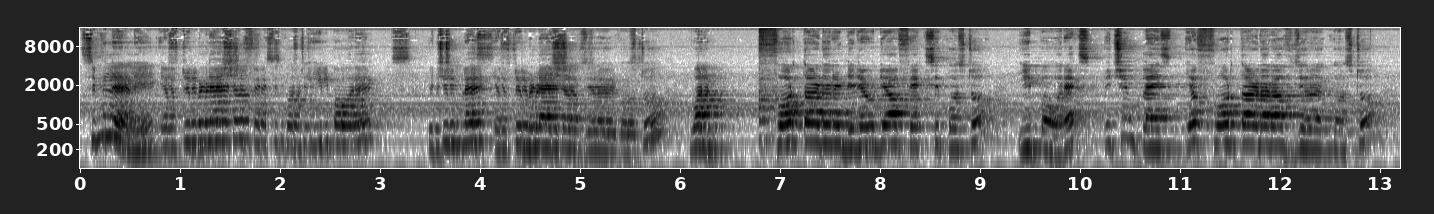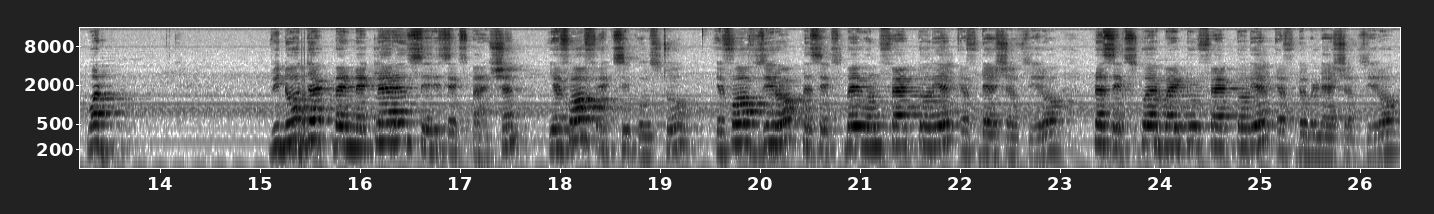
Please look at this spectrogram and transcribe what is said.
Similarly, f triple dash of x equals to e power x which implies f triple dash of 0 equals to 1. Fourth order derivative of x equals to e power x which implies f fourth order of 0 equals to 1. We know that by Maclaurin series expansion f of x equals to f of 0 plus x by 1 factorial f dash of 0 plus x square by 2 factorial f double dash of 0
